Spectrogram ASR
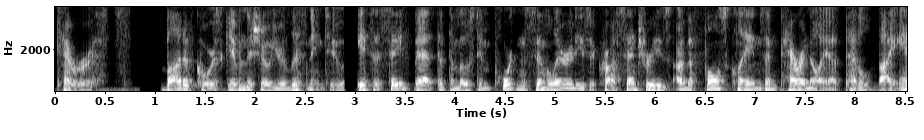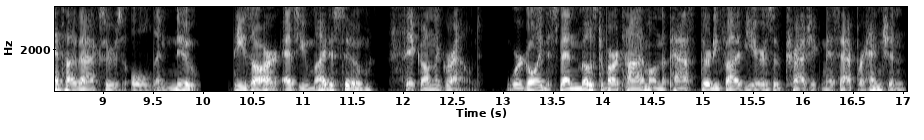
terrorists. But of course, given the show you're listening to, it's a safe bet that the most important similarities across centuries are the false claims and paranoia peddled by anti vaxxers old and new. These are, as you might assume, thick on the ground. We're going to spend most of our time on the past 35 years of tragic misapprehension,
